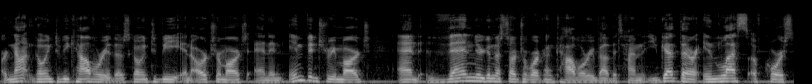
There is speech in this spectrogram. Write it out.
are not going to be cavalry. There's going to be an archer march and an infantry march and then you're going to start to work on cavalry by the time that you get there unless of course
